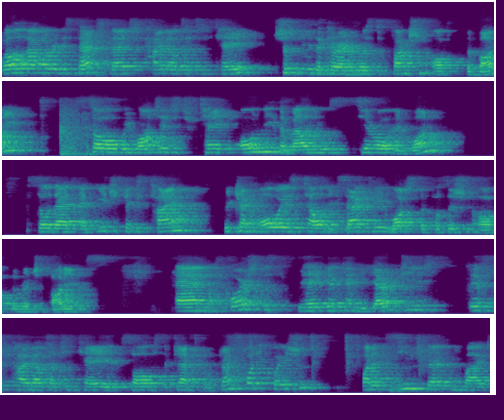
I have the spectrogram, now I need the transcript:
Well, I already said that chi delta tk should be the characteristic function of the body. So we wanted to take only the values 0 and 1, so that at each fixed time, we can always tell exactly what the position of the rigid body is. And of course, this behavior can be guaranteed if chi delta tk solves the classical transport equation, but it seems that we might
